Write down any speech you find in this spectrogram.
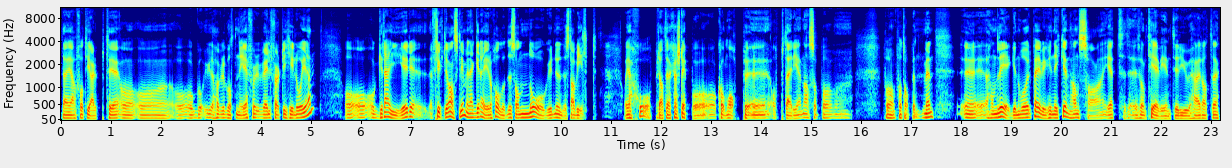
Der jeg har fått hjelp til å, å, å, å har vel gått ned for vel 40 kilo igjen. Og, og, og greier Det er fryktelig vanskelig, men jeg greier å holde det sånn noenlunde stabilt. Og jeg håper at jeg kan slippe å, komme opp, eh, opp der igjen, altså på, på, på toppen. Men eh, han legen vår på Evjeklinikken, han sa i et et sånn TV-intervju her at eh,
